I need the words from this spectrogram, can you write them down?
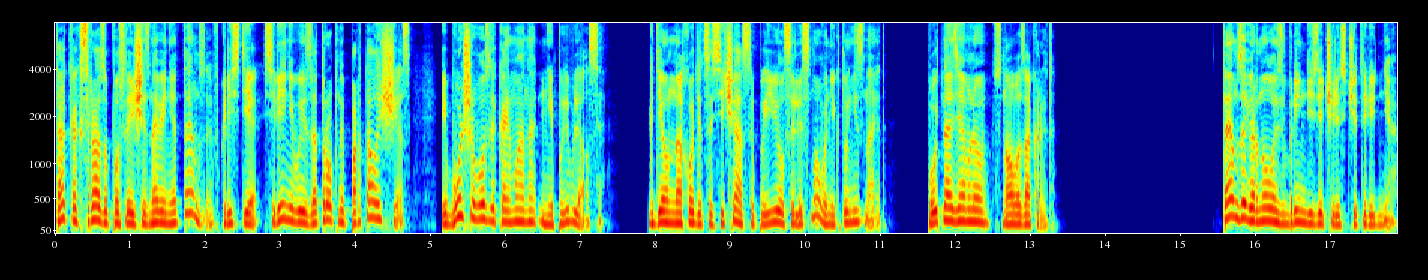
так как сразу после исчезновения Темзы в кресте сиреневый изотропный портал исчез и больше возле Каймана не появлялся. Где он находится сейчас и появился ли снова, никто не знает. Путь на Землю снова закрыт. Темза вернулась в Бриндизи через четыре дня.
